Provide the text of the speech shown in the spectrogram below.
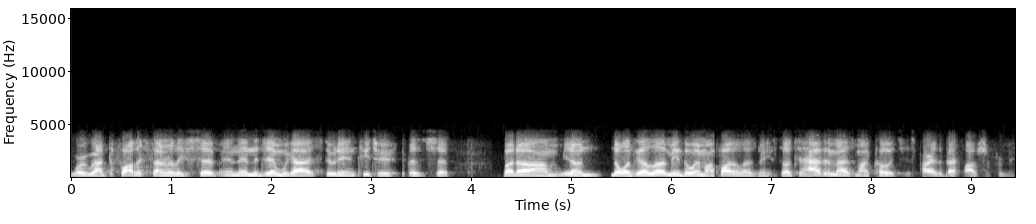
where we got the father son relationship, and in the gym we got student and teacher relationship. But um, you know, no one's gonna love me the way my father loves me. So to have him as my coach is probably the best option for me.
